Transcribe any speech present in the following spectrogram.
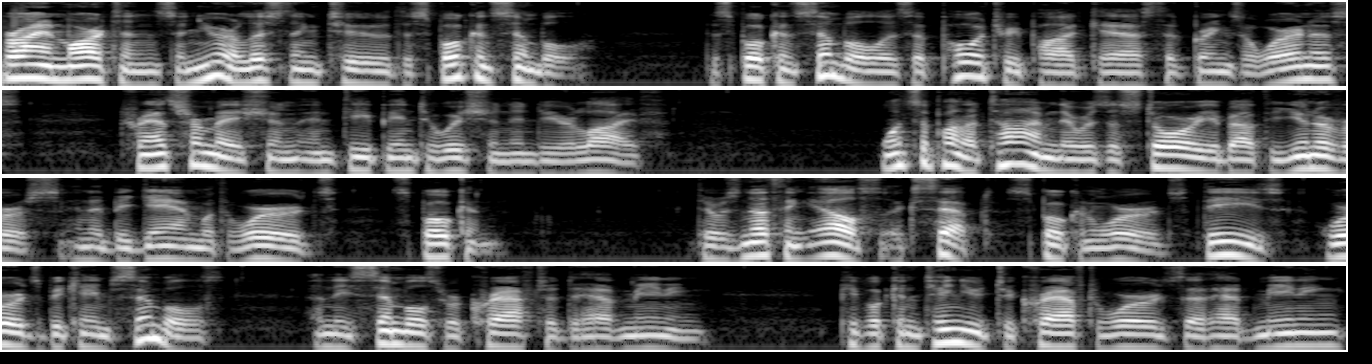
Brian Martins, and you are listening to The Spoken Symbol. The Spoken Symbol is a poetry podcast that brings awareness, transformation, and deep intuition into your life. Once upon a time, there was a story about the universe, and it began with words spoken. There was nothing else except spoken words. These words became symbols, and these symbols were crafted to have meaning. People continued to craft words that had meaning,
